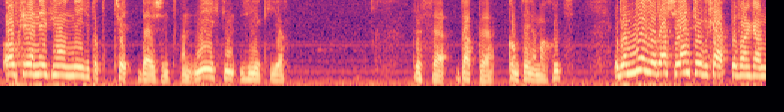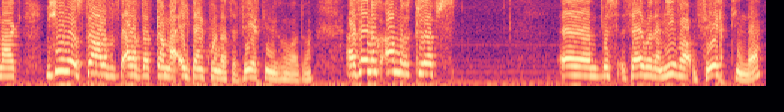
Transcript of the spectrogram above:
Opgericht 1909 tot 2019 zie ik hier. Dus uh, dat uh, komt helemaal goed. Ik ben benieuwd wat FC Eindhoven gaat, ervan gaan maken. Misschien wel 12 of 11 dat kan, maar ik denk gewoon dat ze 14 geworden worden. Er zijn nog andere clubs. Uh, dus zij worden in ieder geval 14e.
